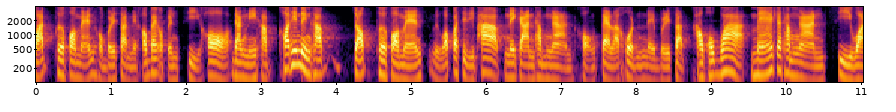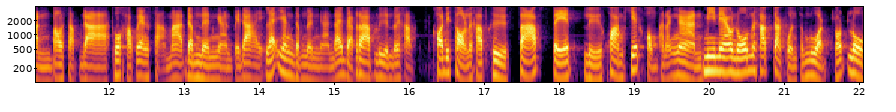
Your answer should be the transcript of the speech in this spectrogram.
วัด performance ของบริษัทเนี่ยเขาแบ่งออกเป็น 4 ข้อดังนี้ครับ ข้อที่1ครับ job performance หรือว่าประสิทธิภาพในการทำงานของแต่ละคนในบริษัท เขาพบว่าแม้จะทำงาน 4 วันต่อสัปดาห์ พวกเขาก็ยังสามารถดำเนินงานไปได้ และยังดำเนินงานได้แบบราบรื่นด้วยครับข้อที่2นะครับคือ staff state หรือความเครียดของพนักงาน มีแนวโน้มนะครับจากผลสำรวจลดลง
